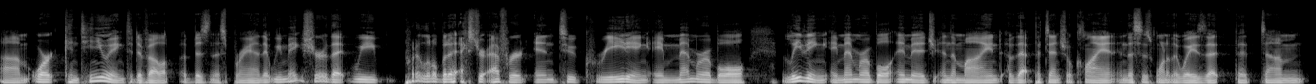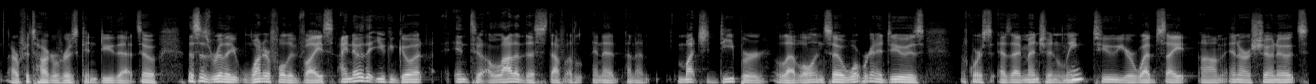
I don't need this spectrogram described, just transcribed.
um, or continuing to develop a business brand, that we make sure that we put a little bit of extra effort into creating a memorable, leaving a memorable image in the mind of that potential client. And this is one of the ways that that um, our photographers can do that. So this is really wonderful advice. I know that you can go into a lot of this stuff in a, in a much deeper level. And so, what we're going to do is, of course, as I mentioned, mm-hmm. link to your website um, in our show notes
